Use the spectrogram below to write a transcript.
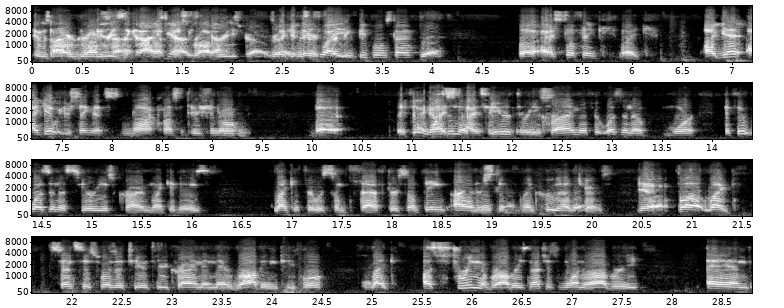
it was armed robberies, the guys, not yeah, just it was the robbery. right, like if they're is fighting people and stuff. Yeah. But I still think like I get I get what you're saying. That's not constitutional, Mhm. but If it I- wasn't I a think tier three is. crime, if it wasn't a more, if it wasn't a serious crime like it is, like if it was some theft or something, I understand. Mm-hmm. Like who the heck cares? yeah, But like since this was a tier three crime and they're robbing people, like a string of robberies, not just one robbery, and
